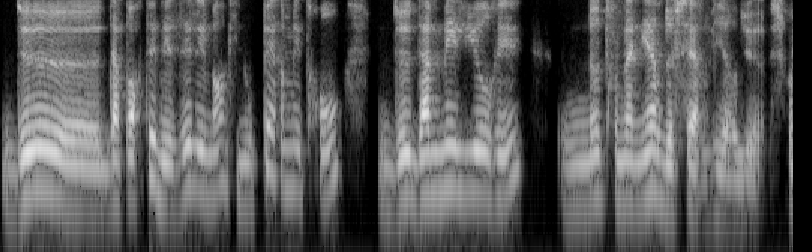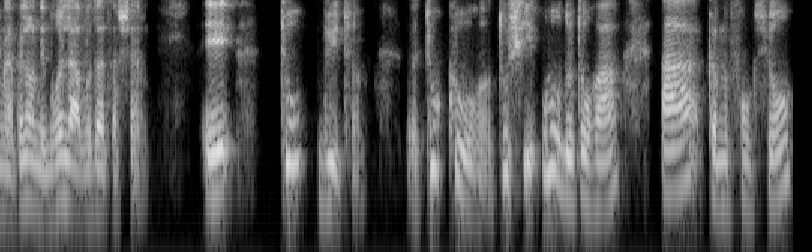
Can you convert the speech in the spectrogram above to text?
d'apporter des éléments qui nous permettront d'améliorer notre manière de servir Dieu, ce qu'on appelle en hébreu la avodat Hashem. Et tout but, tout cours, tout shiur de Torah a comme fonction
